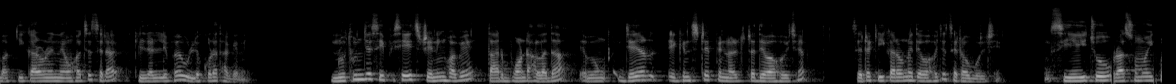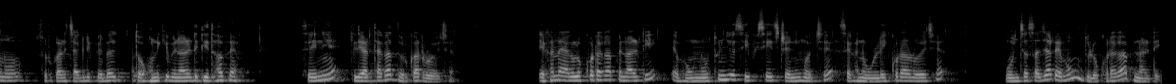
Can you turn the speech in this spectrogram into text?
বা কী কারণে নেওয়া হচ্ছে সেটা ক্লিয়ারলিভাবে উল্লেখ করা থাকেনি। নতুন যে সিপিসিএইচ ট্রেনিং হবে, তার বন্ড আলাদা এবং যে এগেনস্টে পেনাল্টিটা দেওয়া হয়েছে, সেটা কী কারণে দেওয়া হয়েছে সেটাও বলছি। সিএইচও করার সময় কোনো সরকারি চাকরি পেলে তখনই কি পেনাল্টি দিতে হবে? সেই নিয়ে ক্লিয়ার থাকার দরকার রয়েছে। এখানে এক লক্ষ টাকা পেনাল্টি এবং নতুন যে সিপিসিএইচ ট্রেনিং হচ্ছে, সেখানে উল্লেখ করা রয়েছে পঞ্চাশ হাজার এবং দু লক্ষ টাকা পেনাল্টি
